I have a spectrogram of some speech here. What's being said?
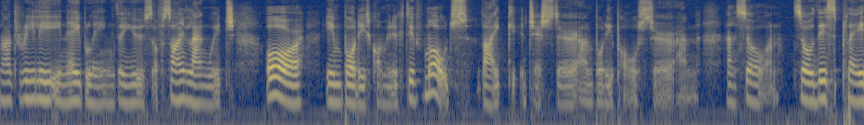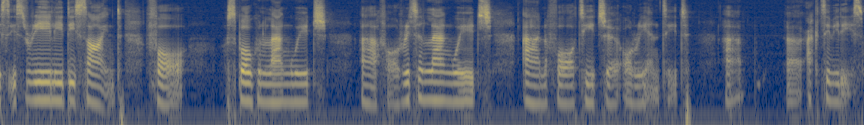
not really enabling the use of sign language or embodied communicative modes like gesture and body posture and, and so on. So this place is really designed for spoken language, uh, for written language, and for teacher oriented uh, uh, activities.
